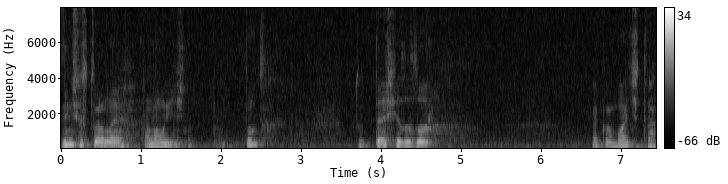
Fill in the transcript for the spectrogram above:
З іншої сторони аналогічно. Тут, тут теж є зазор, як ви бачите.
